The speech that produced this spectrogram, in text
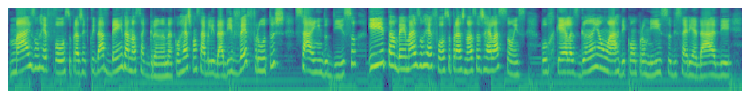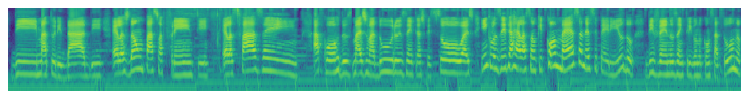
mais um reforço para a gente cuidar bem da nossa grana, com responsabilidade e ver frutos saindo disso. E também mais um reforço para as nossas relações, porque elas ganham um ar de compromisso, de seriedade, de maturidade, elas dão um passo à frente, elas fazem acordos mais maduros entre as pessoas, inclusive a relação que começa nesse período de Vênus em trígono com Saturno,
